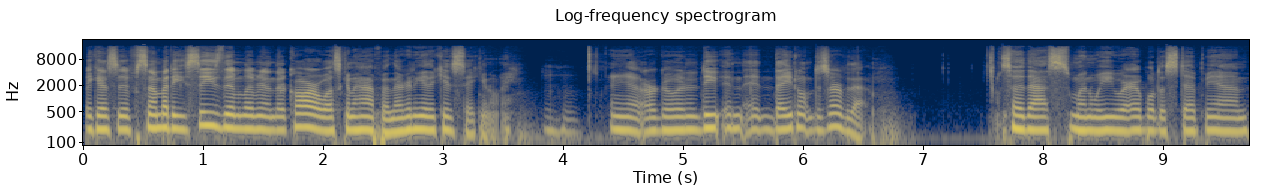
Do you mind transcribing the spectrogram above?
Because if somebody sees them living in their car what's going to happen? They're going to get their kids taken away. And are going to do and, and they don't deserve that. So that's when we were able to step in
